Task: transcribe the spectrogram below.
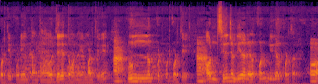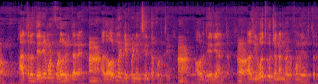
ಕೊಡ್ತೀವಿ ಕೊಡಿ ಅಂತ ಅಂತ ಅವ್ರ ಧೈರ್ಯ ತಗೊಂಡಾಗ ಏನ್ ಮಾಡ್ತೀವಿ? ನುಣ್ಣ ಕೊಟ್ಬಿಟ್ಟು ಕೊಡ್ತೀವಿ. ಅವ್ರ ಸಿರಿಂಜಲ್ಲಿ ನೀರಲ್ಲಿ ಎಳ್ಕೊಂಡು ನೀರಲ್ಲಿ ಕೊಡ್ತಾರೆ. ಆತರ ಆ ತರ ಧೈರ್ಯ ಮಾಡಿ ಕೊಡೋರು ಇದ್ದಾರೆ. ಅದು ಅವ್ರ ಮೇಲೆ ಡಿಪೆಂಡೆನ್ಸಿ ಅಂತ ಕೊಡ್ತೀವಿ. ಅವ್ರ ಧೈರ್ಯ ಅಂತ. ಅದು ಇವತ್ತಿಗೂ ಜನ ನಡ್ಕೊಂಡು ಇರ್ತಾರೆ.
